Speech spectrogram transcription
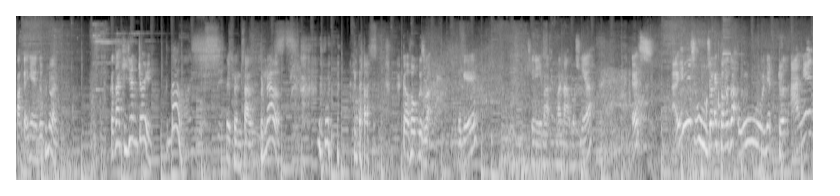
pakainya itu beneran. Ketagihan coy. Bentar. Eh bentar. Benar bentar. Gak fokus pak. Oke. Sini pak. Mana musuhnya es Ais, uh sakit banget pak. Uh nyedot angin.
